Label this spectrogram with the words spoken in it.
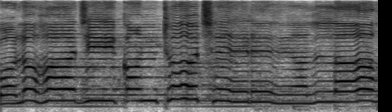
বলো হাজি কণ্ঠ ছেড়ে আল্লাহ।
